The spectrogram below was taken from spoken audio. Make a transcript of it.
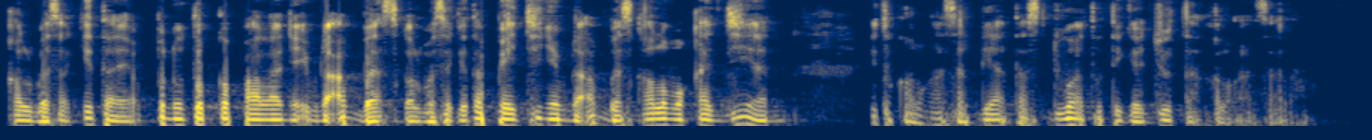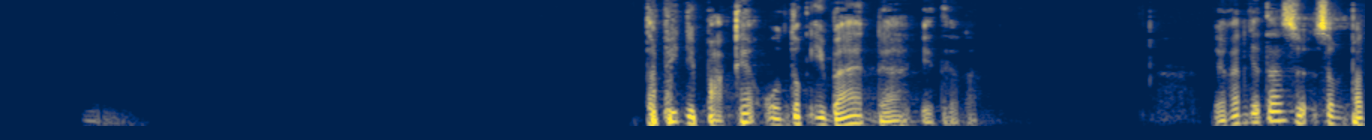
kalau bahasa kita ya penutup kepalanya Ibnu Abbas, kalau bahasa kita pecinya Ibnu Abbas kalau mau kajian itu kalau nggak salah di atas 2 atau 3 juta kalau nggak salah. Tapi dipakai untuk ibadah gitu loh. Ya kan kita sempat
